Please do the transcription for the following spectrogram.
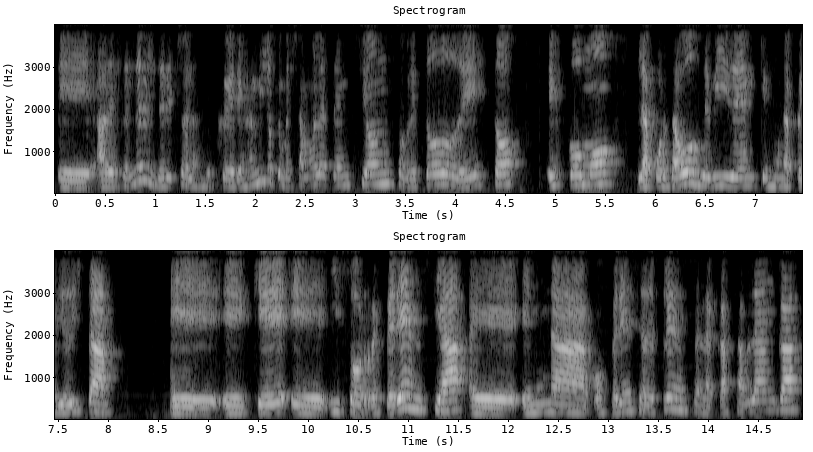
eh, a defender el derecho de las mujeres. A mí lo que me llamó la atención sobre todo de esto es cómo la portavoz de Biden, que es una periodista que hizo referencia en una conferencia de prensa en la Casa Blanca,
